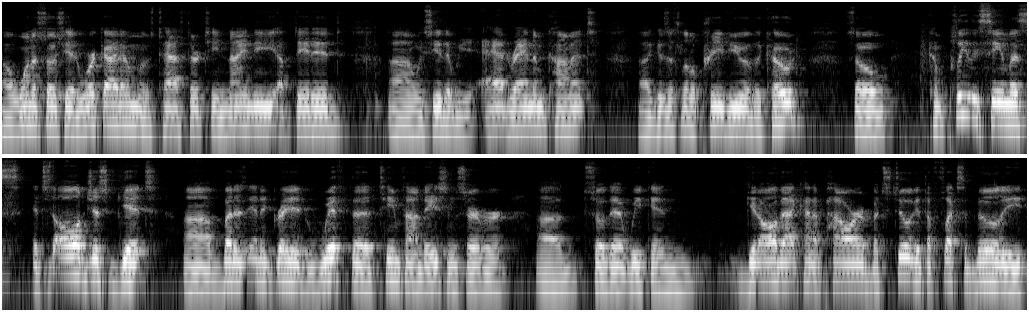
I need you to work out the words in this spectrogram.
Uh, one associated work item was task 1390 updated. Uh, we see that we add random comment. Uh, gives us a little preview of the code. So completely seamless. It's all just Git, uh, but it's integrated with the Team Foundation server uh, so that we can get all that kind of power, but still get the flexibility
